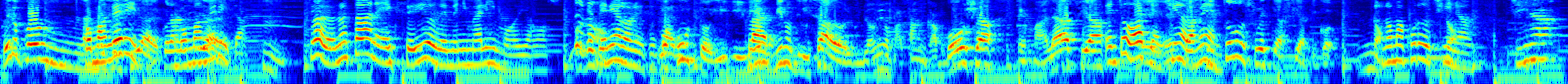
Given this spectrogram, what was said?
pero con Con manguerita. Con, manguerita. Hmm. Claro, no estaban excedidos de minimalismo, digamos. Porque No, no, tenían lo necesario. Lo justo y, y Claro. bien, bien utilizado. Lo mismo pasaba en Camboya, en Malasia. En todo Asia, en China casi también. todo sudeste asiático. No. No me acuerdo China. China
